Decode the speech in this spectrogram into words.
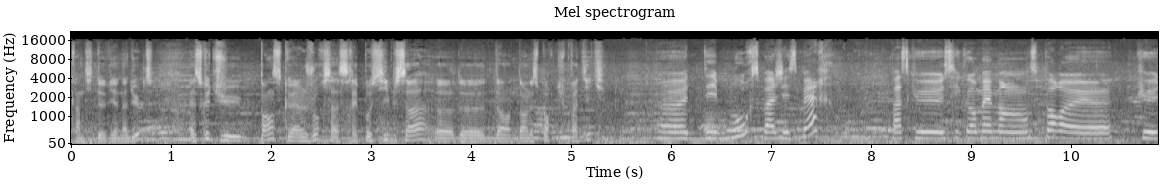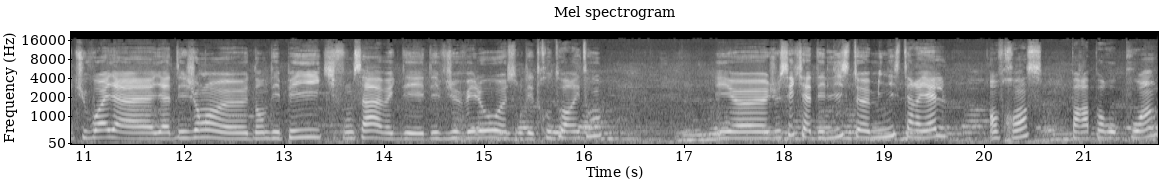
quand ils deviennent adultes. Est-ce que tu penses qu'un jour ça serait possible, ça, dans, dans le sport que tu pratiques? Euh, des bourses, bah, j'espère. Parce que c'est quand même un sport euh, que tu vois, il y a, des gens euh, dans des pays qui font ça avec des, des vieux vélos sur des trottoirs et tout. Et je sais qu'il y a des listes ministérielles en France par rapport aux points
